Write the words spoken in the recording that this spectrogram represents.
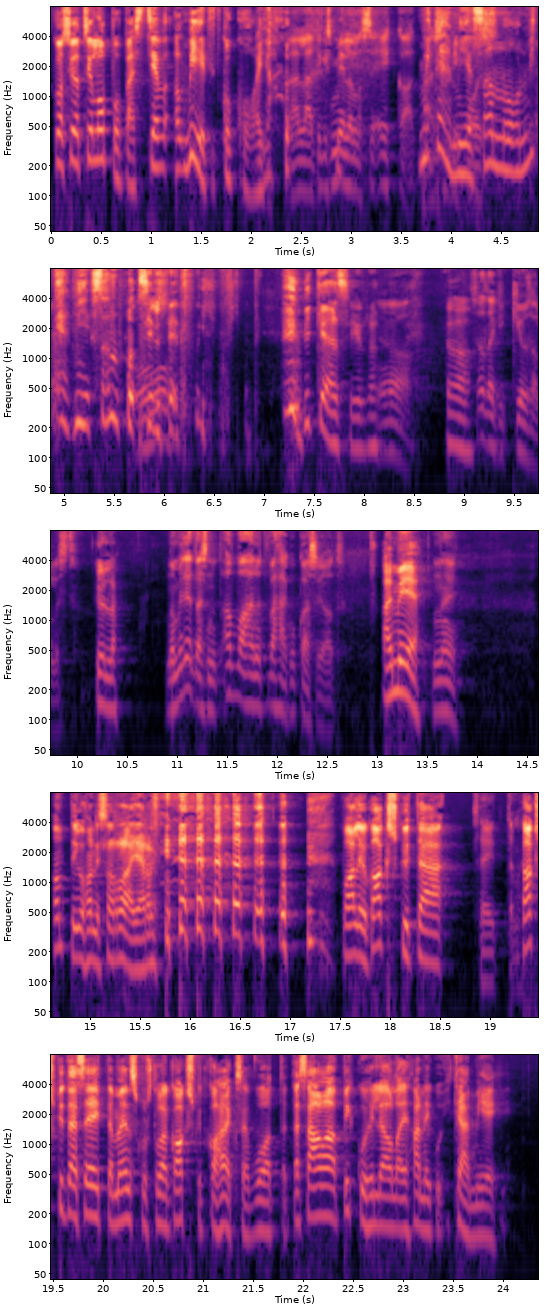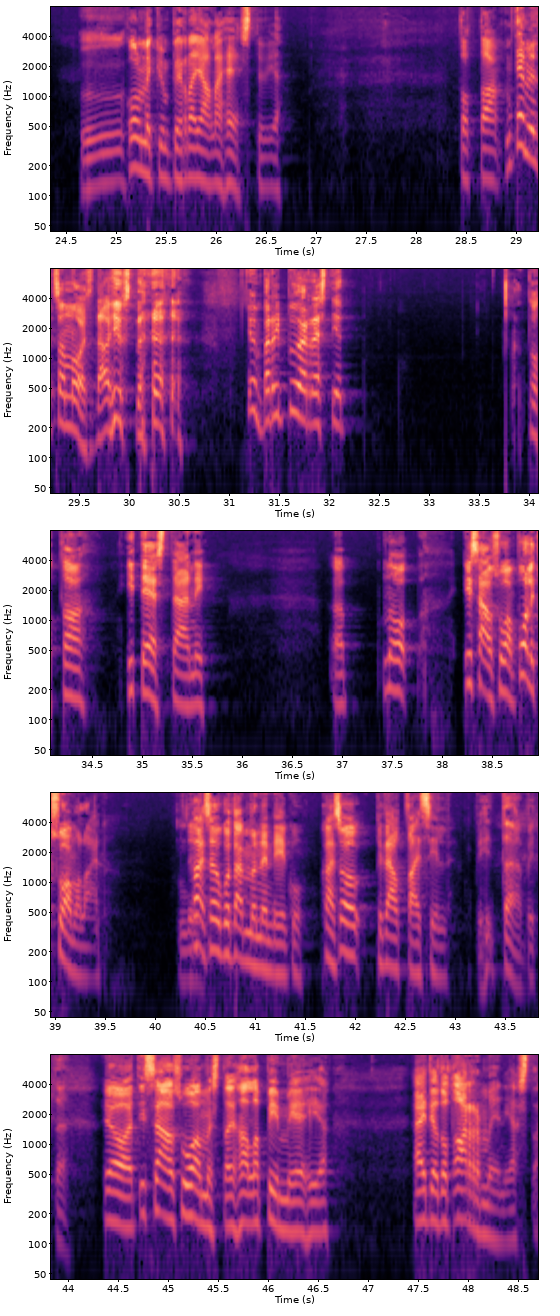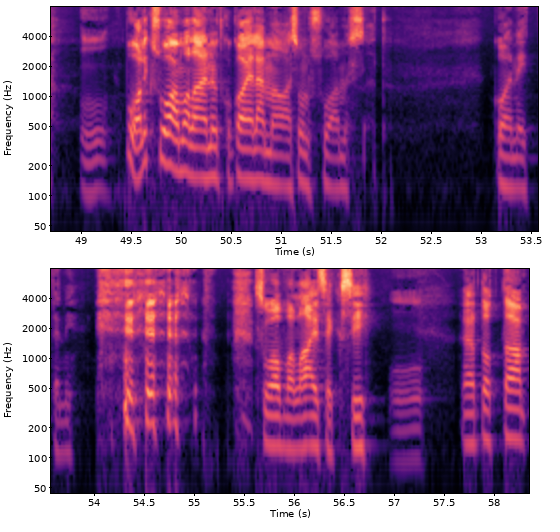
Kun sijoit siinä loppupäästä, siellä mietit koko ajan. Älä tekisi mielellä se eka. Mitä mie pois. sanon, mitä mie sanon silleen, että. Mikä siinä on? Joo. Joo, Se on jotenkin kiusallista. kyllä. No miten tässä nyt, avaahan nyt vähän kuka sä oot. Ai mie, Niin. Antti Juhani Sarajärvi. Paljon, 20, Seitsemän. 27, ensi kuussa tulee 28 vuotta. Tässä alkaa pikkuhiljaa olla ihan niin kuin ikämiehi. Mm. 30 raja lähestyy. Ja... Tota, mitä mä nyt sanoisin? Tämä on just ympäri pyöreästi, että tota, itsestään, niin, no, isä on suom, puoliksi suomalainen. Niin. Kai se on joku tämmöinen, niin kuin, kai se on, pitää ottaa esille. Pitää, pitää. Joo, että isä on Suomesta ihan Lapin miehi ja äiti on tuolta Armeniasta. Mm. Puoliksi suomalainen, nyt koko elämä on asunut Suomessa. Että koen itteni suomalaiseksi. Mm. Ja tota,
